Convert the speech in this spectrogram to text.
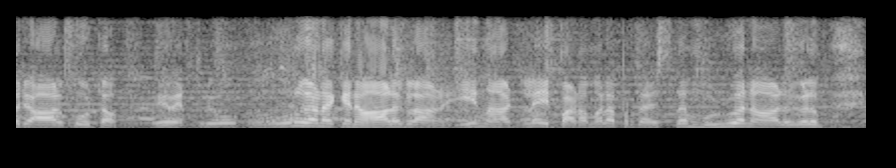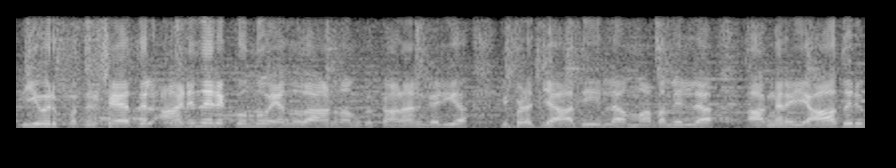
ഒരു ആൾക്കൂട്ടം. എത്രയോ നൂറുകണക്കിന് ആളുകളാണ് ഈ നാട്ടിലെ ഈ പടമല പ്രദേശത്തെ മുഴുവൻ ആളുകളും ഈ ഒരു പ്രതിഷേധത്തിൽ അണിനിരക്കുന്നു എന്നതാണ് നമുക്ക് കാണാൻ കഴിയുക. ഇവിടെ ജാതിയില്ല മതമില്ല അങ്ങനെ യാതൊരു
